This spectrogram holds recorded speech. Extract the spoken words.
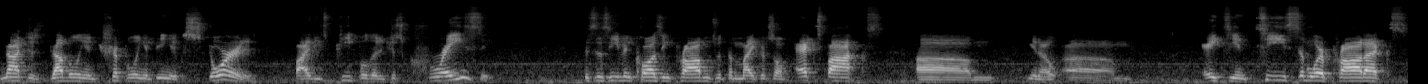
not just doubling and tripling and being extorted by these people that are just crazy. This is even causing problems with the Microsoft Xbox, um, you know, um, AT&T, similar products,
